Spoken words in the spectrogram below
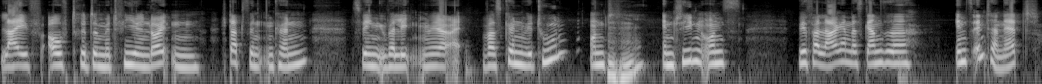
Live-Auftritte mit vielen Leuten stattfinden können. Deswegen überlegten wir, was können wir tun und mhm. entschieden uns, wir verlagern das Ganze ins Internet.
